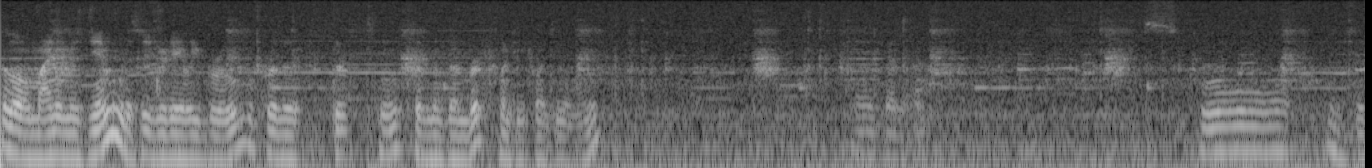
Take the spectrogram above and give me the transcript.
Hello, my name is Jim, and this is your Daily Brogue for the 13th of November, 2021. I've got to scroll into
